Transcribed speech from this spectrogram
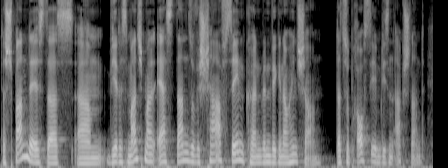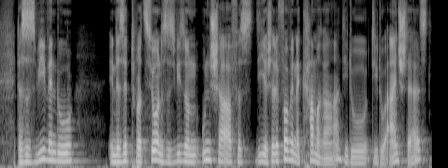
das Spannende ist, dass ähm, wir das manchmal erst dann so wie scharf sehen können, wenn wir genau hinschauen. Dazu brauchst du eben diesen Abstand. Das ist wie wenn du in der Situation, das ist wie so ein unscharfes Dir. Stell dir vor, wie eine Kamera, die du, die du einstellst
